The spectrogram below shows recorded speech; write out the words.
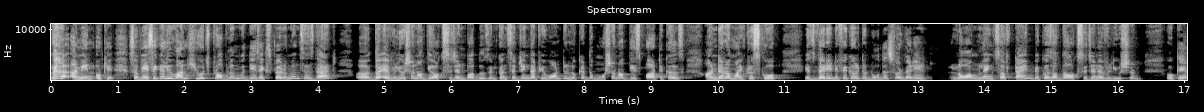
I mean, okay. So basically one huge problem with these experiments is that uh, the evolution of the oxygen bubbles and considering that we want to look at the motion of these particles under a microscope, it's very difficult to do this for very long lengths of time because of the oxygen evolution, okay?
